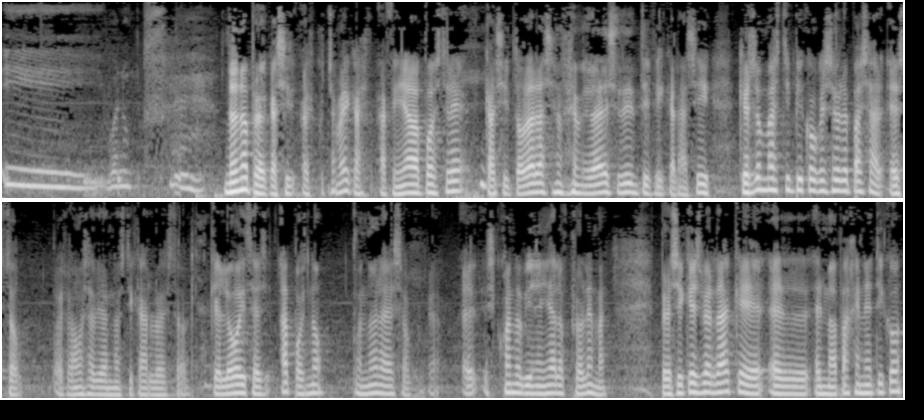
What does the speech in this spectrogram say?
Y bueno, eh, No, no, pero casi, escúchame, que al final al postre casi todas las enfermedades se identifican así. ¿Qué es lo más típico que suele pasar? Esto, pues vamos a diagnosticarlo esto. Que luego dices, ah, pues no, pues no era eso. Eh, Es cuando vienen ya los problemas. Pero sí que es verdad que el, el mapa genético,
